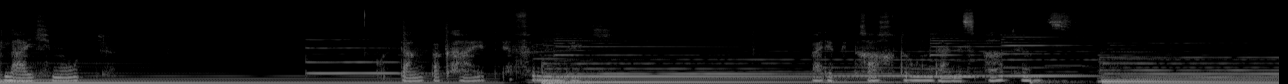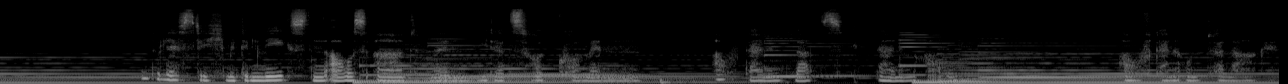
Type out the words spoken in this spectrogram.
Gleichmut und Dankbarkeit erfüllen dich bei der Betrachtung deines Atems du lässt dich mit dem nächsten Ausatmen wieder zurückkommen auf deinen Platz in deinem Raum, auf deiner Unterlage.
